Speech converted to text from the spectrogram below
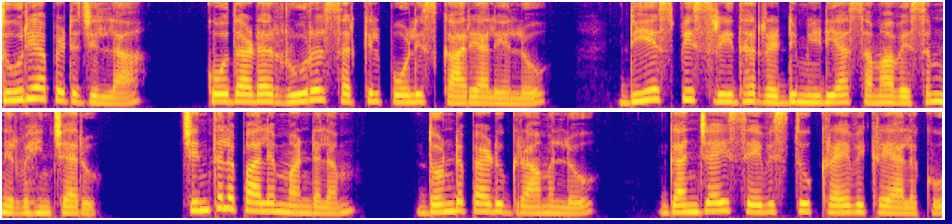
సూర్యాపేట జిల్లా కోదాడ రూరల్ సర్కిల్ పోలీస్ కార్యాలయంలో డీఎస్పీ శ్రీధర్ రెడ్డి మీడియా సమావేశం నిర్వహించారు. చింతలపాలెం మండలం దొండపాడు గ్రామంలో గంజాయి సేవిస్తూ క్రయవిక్రయాలకు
